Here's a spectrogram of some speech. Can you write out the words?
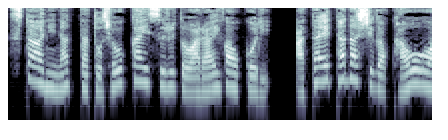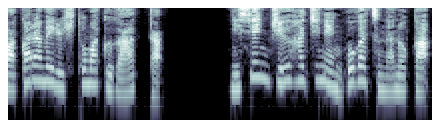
スターになったと紹介すると笑いが起こり、与えただしが顔をあからめる一幕があった。2018年5月7日、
